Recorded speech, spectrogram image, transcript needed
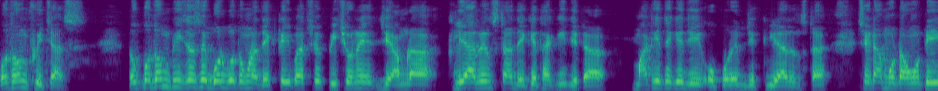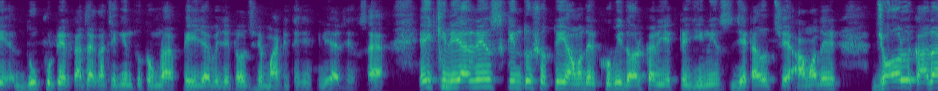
প্রথম ফিচার্স তো প্রথম ফিচার্সে বলব, তোমরা দেখতেই পাচ্ছ পিছনে যে আমরা ক্লিয়ারেন্সটা দেখে থাকি, যেটা মাটি থেকে যে ওপরের যে ক্লিয়ারেন্সটা সেটা মোটামুটি দু ফুটের কাছাকাছি কিন্তু তোমরা পেয়ে যাবে, যেটা হচ্ছে মাটি থেকে ক্লিয়ারেন্স হ্যাঁ। এই ক্লিয়ারেন্স কিন্তু সত্যিই আমাদের খুবই দরকারি একটা জিনিস, যেটা হচ্ছে আমাদের জল, কাদা,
